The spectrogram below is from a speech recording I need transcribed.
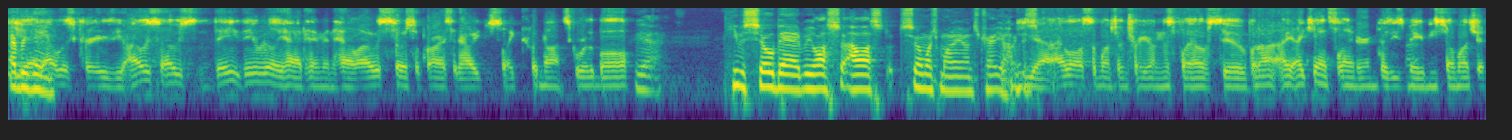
every yeah, game. that was crazy. I was, I was, they, they really had him in hell. I was so surprised at how he just like could not score the ball. Yeah, he was so bad. We lost. I lost so much money on Trae Young. Yeah, I lost so much on Trae Young this playoffs too, but I, I- I can't slander him because he's made me so much in,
